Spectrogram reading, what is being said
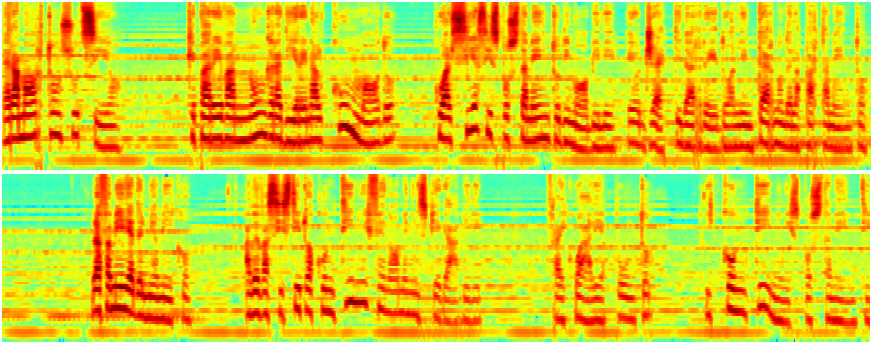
era morto un suo zio che pareva non gradire in alcun modo qualsiasi spostamento di mobili e oggetti d'arredo all'interno dell'appartamento. La famiglia del mio amico aveva assistito a continui fenomeni inspiegabili, fra i quali appunto i continui spostamenti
